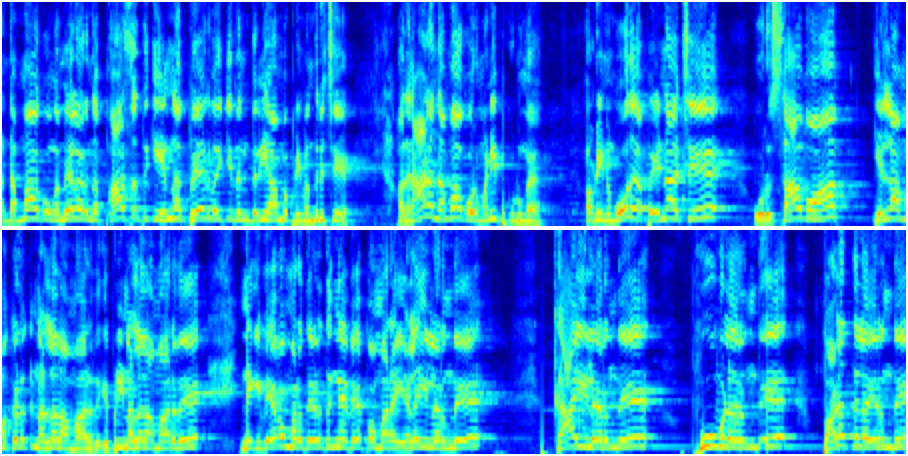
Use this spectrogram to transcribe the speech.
அந்த அம்மாவுக்கு உங்கள் மேலே இருந்த பாசத்துக்கு என்ன பேர் வைக்குதுன்னு தெரியாமல் அப்படி வந்துருச்சு. அதனால் அந்த அம்மாவுக்கு ஒரு மன்னிப்பு கொடுங்க. அப்படின்னும் போது அப்போ என்னாச்சு? ஒரு சாபம் எல்லா மக்களுக்கும் நல்லதாக மாறுது. எப்படி நல்லதாக மாறுது? இன்றைக்கி வேப்ப மரத்தை எடுத்துங்க. வேப்ப மர இலையிலேருந்து காயிலிருந்து பூவில் இருந்து பழத்தில் இருந்து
